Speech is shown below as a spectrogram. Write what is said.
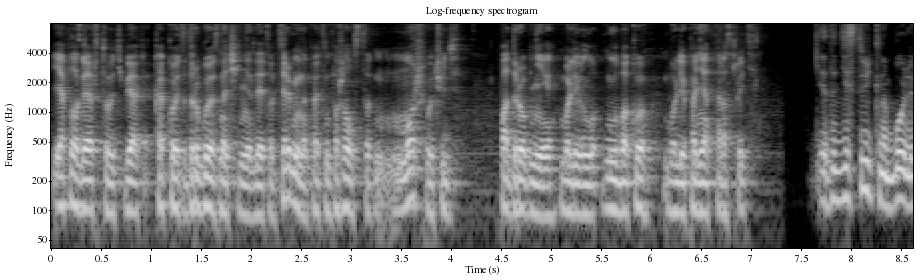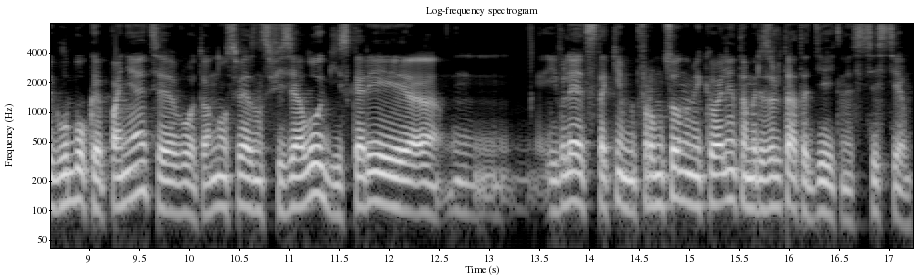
Я полагаю, что у тебя какое-то другое значение для этого термина, поэтому, пожалуйста, можешь его чуть подробнее, более глубоко, более понятно раскрыть? Это действительно более глубокое понятие, вот, оно связано с физиологией, скорее является таким информационным эквивалентом результата деятельности систем.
